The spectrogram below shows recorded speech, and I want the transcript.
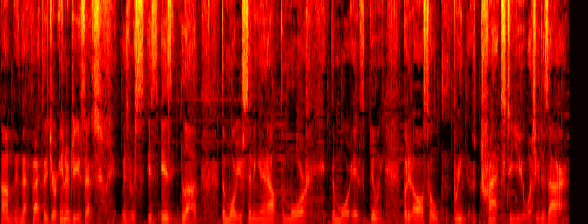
Um, and that fact that your energy is that is, is is love, the more you're sending it out, the more the more it's doing. But it also brings attracts to you what you desire.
